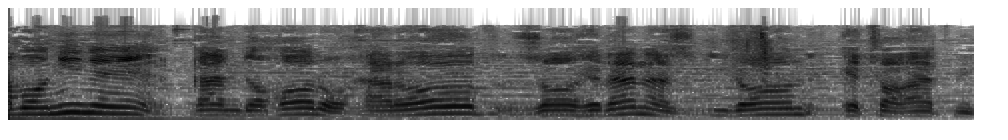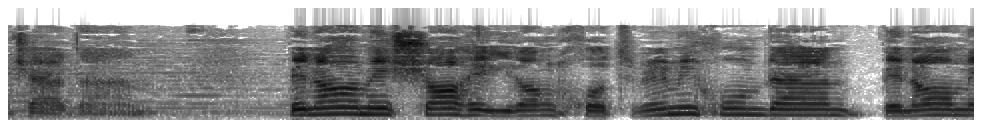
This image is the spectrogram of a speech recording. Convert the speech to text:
قوانین قندهار و حراد ظاهرا از ایران اطاعت می کردن. به نام شاه ایران خطبه می خوندن. به نام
